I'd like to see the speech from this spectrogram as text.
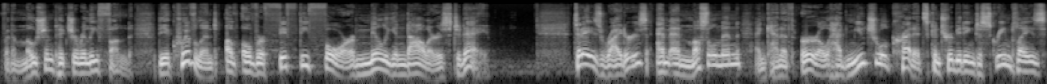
for the Motion Picture Relief Fund, the equivalent of over $54 million today. Today's writers, M. M. Musselman and Kenneth Earle, had mutual credits contributing to screenplays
